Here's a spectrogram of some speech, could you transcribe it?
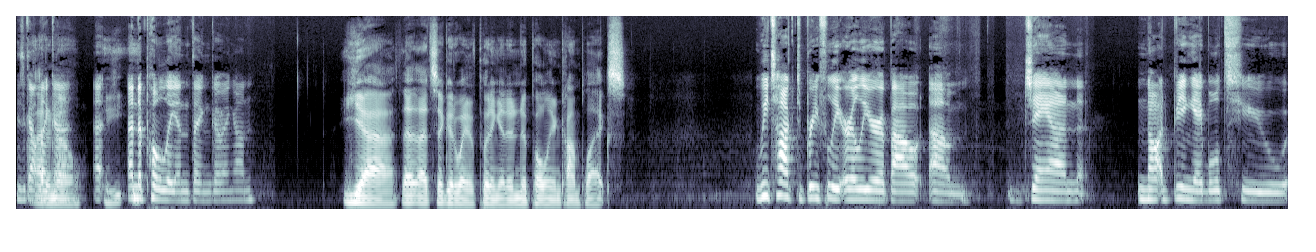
he's got I like don't a, know. a, a napoleon thing going on yeah, that, that's a good way of putting it. A Napoleon complex. We talked briefly earlier about um, Jan not being able to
